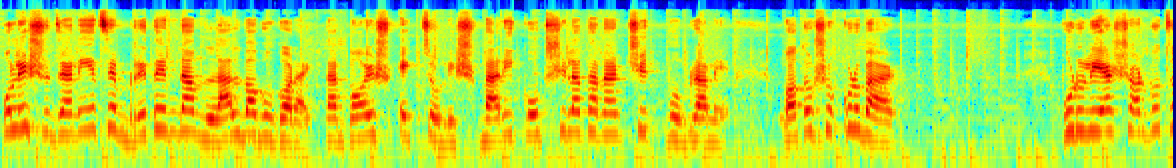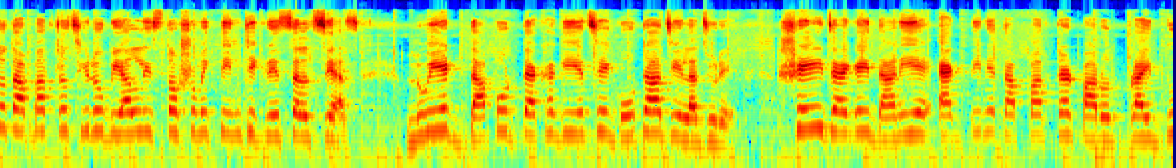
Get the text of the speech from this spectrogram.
পুলিশ জানিয়েছে, মৃতের নাম লালবাবু গড়াই। তার বয়স একচল্লিশ। বাড়ি কোটশিলা থানার চিতমু গ্রামে। গত শুক্রবার পুরুলিয়ার সর্বোচ্চ তাপমাত্রা ছিল বিয়াল্লিশ দশমিক তিন ডিগ্রি সেলসিয়াস। লুয়ের দাপট দেখা গিয়েছে গোটা জেলা জুড়ে। সেই জায়গায় দাঁড়িয়ে একদিনে তাপমাত্রার পারদ প্রায় দু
